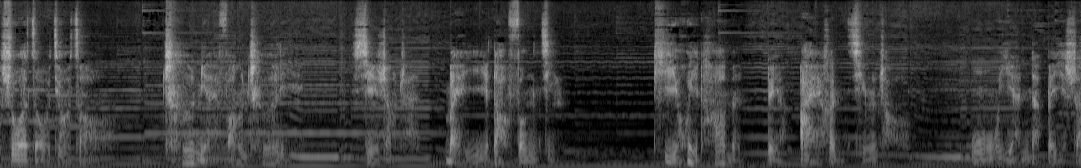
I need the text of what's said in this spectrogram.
说走就走车辇房车里，欣赏着每一道风景，体会他们对爱恨情仇无言的悲伤。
